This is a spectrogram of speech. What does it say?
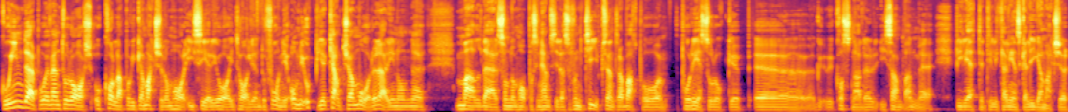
Gå in där på Eventourage och kolla på vilka matcher de har i Serie A i Italien. Då får ni, om ni uppger Calciamore där i någon eh, mall där som de har på sin hemsida så får ni 10% rabatt på på resor och eh, eh, kostnader i samband med biljetter till italienska ligamatcher.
